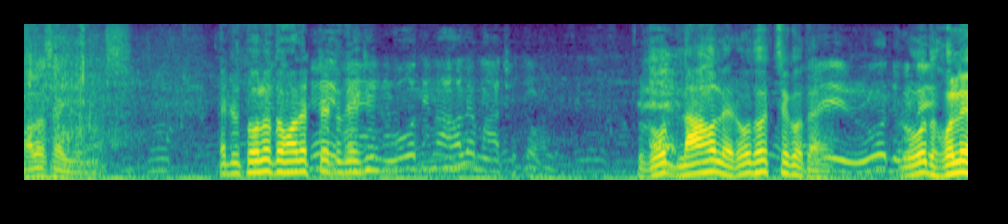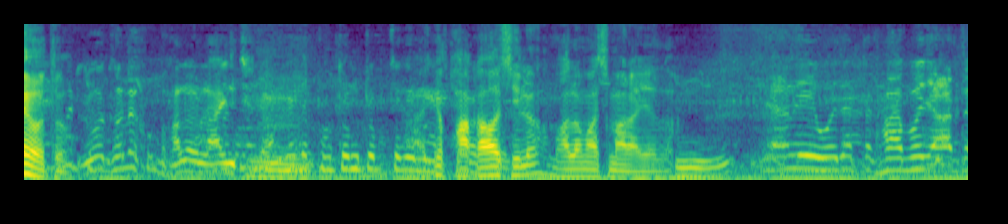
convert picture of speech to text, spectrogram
ভালো সাইজের মাছ। একটু তোলো তোমাদেরটা একটু দেখি। রোদ না হলে মাছ হতো রোদ না হলে রোদ হচ্ছে কোথায়? রোদ রোদ হলে হতো। রোদ হলে খুব ভালো লাইন ছিল। আমরা প্রথম টপ থেকে আজকে ফাঁকাও ছিল ভালো মাছ মারা যেত। এই ওয়েদারটা খারাপ হয়ে যাওয়াতে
